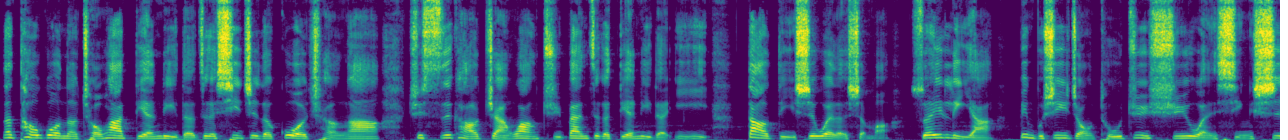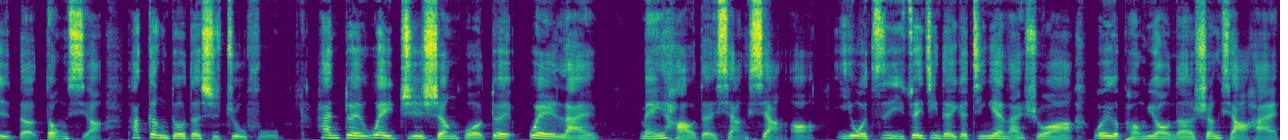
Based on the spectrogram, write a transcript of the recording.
那透过呢筹划典礼的这个细致的过程啊，去思考展望举办这个典礼的意义到底是为了什么？所以礼啊。并不是一种徒具虚文形式的东西啊，它更多的是祝福和对未知生活、对未来美好的想象啊。以我自己最近的一个经验来说啊，我有个朋友呢生小孩，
